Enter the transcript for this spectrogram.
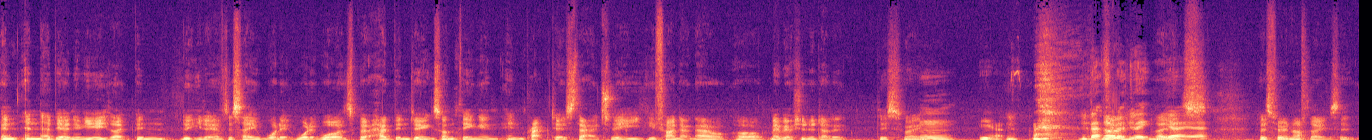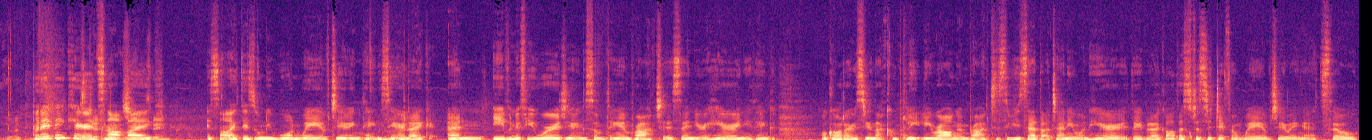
And and have any of you like been? You don't have to say what it what it was, but had been doing something in in practice that actually you find out now. Oh, maybe I should have done it this way. Mm, Yeah. Yeah. definitely, No, yeah, it's, yeah. It's fair enough, though. It's, a- But I think here it's not like thing. it's not like there's only one way of doing things here. Like, and even if you were doing something in practice and you're here and you think, oh God, I was doing that completely wrong in practice. If you said that to anyone here, they'd be like, oh, that's just a different way of doing it. So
